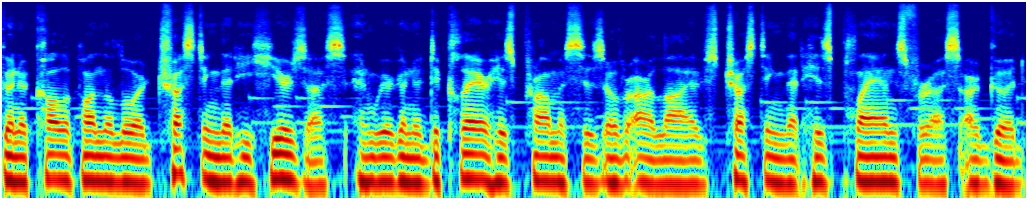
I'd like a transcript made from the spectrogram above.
going to call upon the Lord, trusting that He hears us, and we're going to declare His promises over our lives, trusting that His plans for us are good.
